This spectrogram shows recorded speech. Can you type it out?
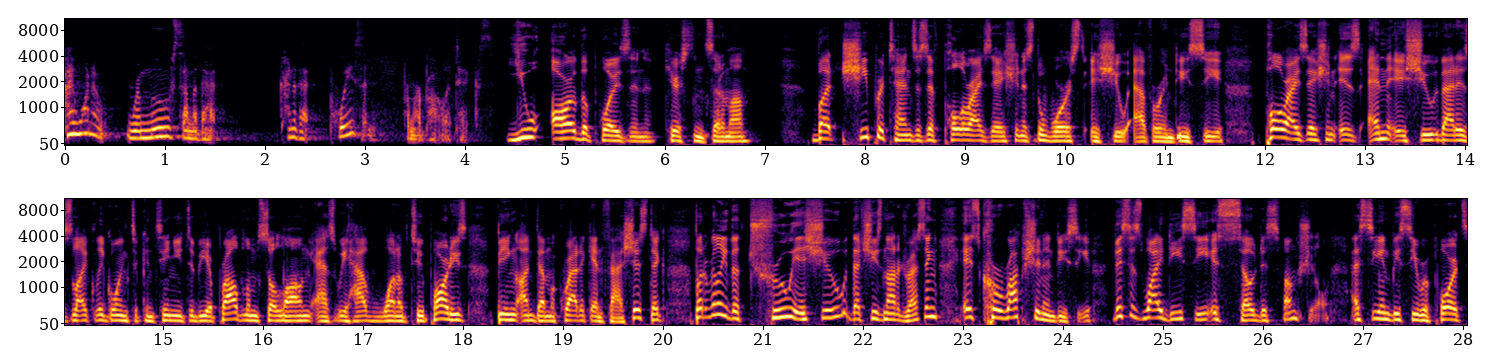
I want to remove some of that kind of that poison from our politics. You are the poison, Kirsten Sinema but she pretends as if polarization is the worst issue ever in DC. Polarization is an issue that is likely going to continue to be a problem so long as we have one of two parties being undemocratic and fascistic. But really, the true issue that she's not addressing is corruption in DC. This is why DC is so dysfunctional. As CNBC reports,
